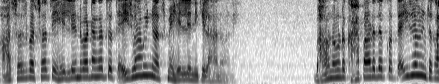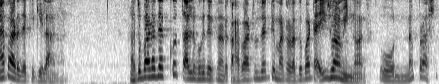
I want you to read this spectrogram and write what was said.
ආස්වාද ප්‍රසවාසයේ හෙල්ලෙන්න පටන් ගත්තොත් ඇයි ස්වාමීන් වහන්සේ මේ හෙල්ලෙන්නේ? කියලා අහනවානේ. භාවනාවට කහපාට දැක්කොත් ඇයි ස්වාමීන් වහන්සේ කහපාට දැක්කේ? කියලා අහනවානේ. රතු පාට දැක්කොත් අල්ලපොක දෙකනට කහපාටලු දැක්කේ මට රතු පාට ඇයි ස්වාමීන් වහන්සේ? ඕන්න ප්‍රශ්න.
